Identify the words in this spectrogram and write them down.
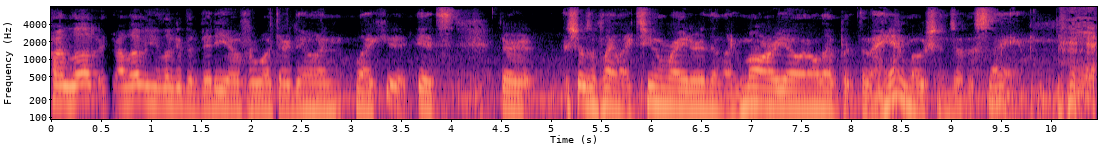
I love it. I love when you look at the video for what they're doing. Like it- it's they're it shows them playing like Tomb Raider, then like Mario and all that, but the hand motions are the same.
